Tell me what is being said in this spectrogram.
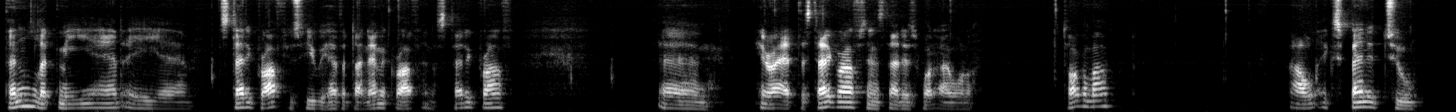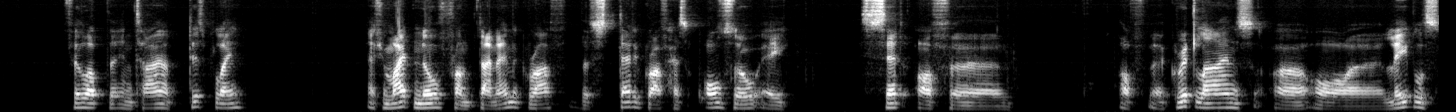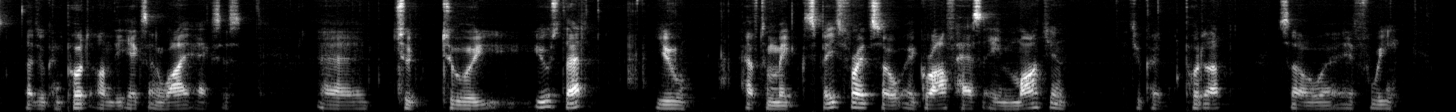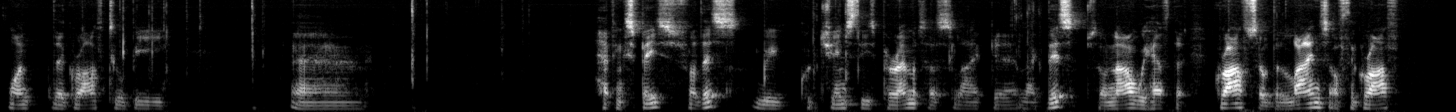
Then let me add a uh, static graph. You see we have a dynamic graph and a static graph. And here I add the static graph since that is what I want to talk about. I'll expand it to fill up the entire display. As you might know from dynamic graph, the static graph has also a set of uh, of uh, grid lines uh, or labels that you can put on the x and y axis. to, to use that, you have to make space for it, so a graph has a margin that you could put up. So uh, if we want the graph to be uh, having space for this, we could change these parameters like uh, like this. So now we have the graph, so the lines of the graph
